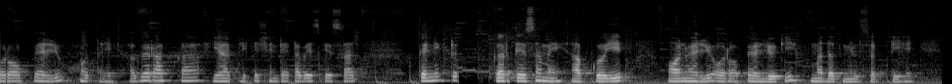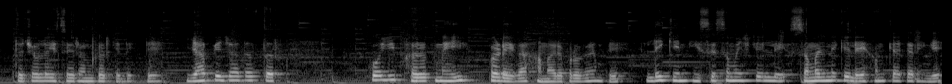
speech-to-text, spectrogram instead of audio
और ऑफ़ वैल्यू होता है। अगर आपका यह एप्लीकेशन डेटाबेस के साथ कनेक्ट करते समय आपको ये ऑन वैल्यू और ऑफ़ वैल्यू की मदद मिल सकती है। तो चलो इसे रन करके देखते हैं। यहाँ पे ज़्यादातर कोई फ़र्क नहीं पड़ेगा हमारे प्रोग्राम पे, लेकिन इसे समझ के लिए, समझने के लिए हम क्या करेंगे?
